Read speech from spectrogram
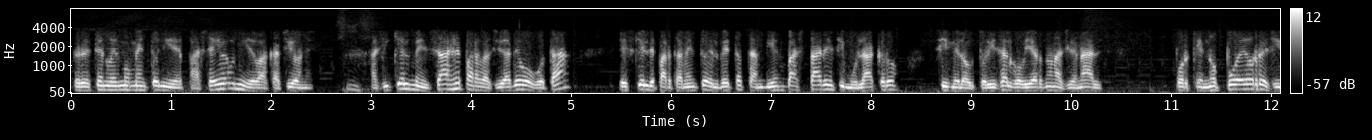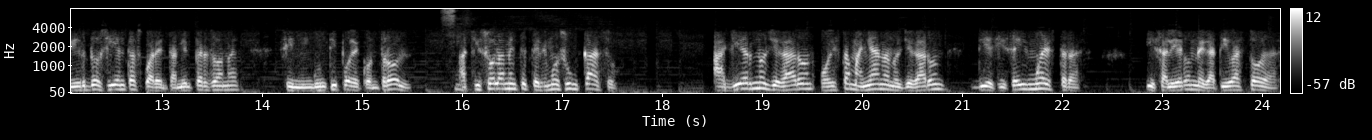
pero este no es momento ni de paseo ni de vacaciones. Así que el mensaje para la ciudad de Bogotá es que el departamento del Beta también va a estar en simulacro si me lo autoriza el gobierno nacional, porque no puedo recibir 240 mil personas sin ningún tipo de control. Aquí solamente tenemos un caso. Ayer nos llegaron, o esta mañana nos llegaron 16 muestras y salieron negativas todas.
